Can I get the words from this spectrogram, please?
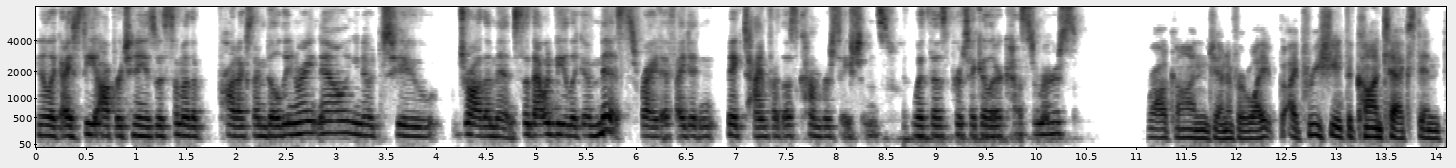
you know like i see opportunities with some of the products i'm building right now you know to draw them in. So that would be like a miss right if i didn't make time for those conversations with those particular customers. Rock on jennifer. Wade i appreciate the context and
